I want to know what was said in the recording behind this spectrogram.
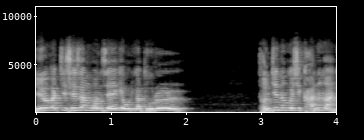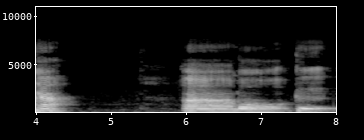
이와 같이 세상 권세에게 우리가 돌을 던지는 것이 가능하냐. 아, 뭐, 그,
